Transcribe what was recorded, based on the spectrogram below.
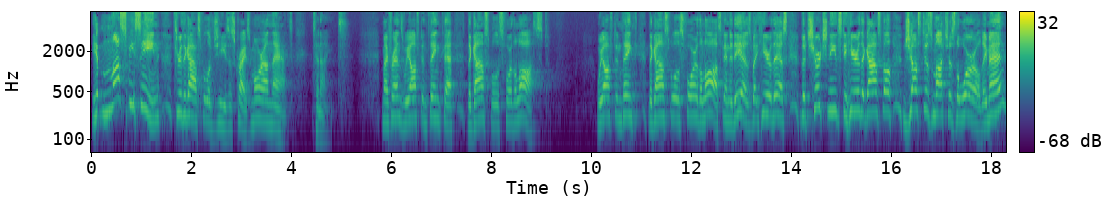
It must be seen through the gospel of Jesus Christ. More on that tonight. My friends, we often think that the gospel is for the lost. We often think the gospel is for the lost, and it is, but hear this. The church needs to hear the gospel just as much as the world. Amen?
